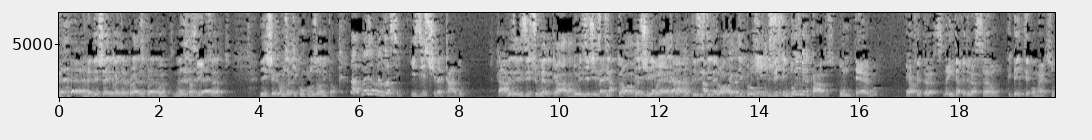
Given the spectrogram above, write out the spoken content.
Deixa ele com a Enterprise por enquanto, né? Tá tudo É. certo. E chegamos aqui à conclusão, então. Ah, mais ou menos assim. Existe mercado, tá? Quer dizer, existe um mercado, existe, mercado. troca Existe de moeda, mercado, existe a- troca de produtos. Existem dois mercados. Um interno, É. da federa- entre a federação, que tem que ter comércio,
